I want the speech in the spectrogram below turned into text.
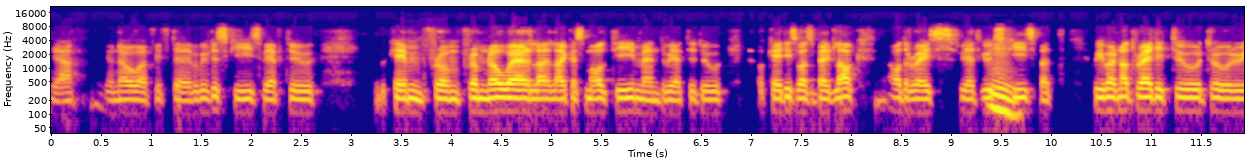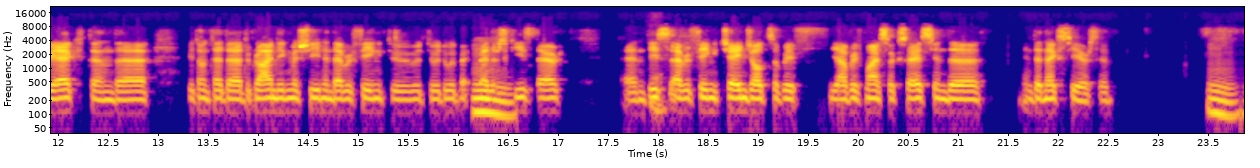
yeah you know uh, with the with the skis we have to we came from from nowhere like a small team and we had to do okay this was bad luck other race we had good mm. skis but we were not ready to to react and uh, we don't have the, the, grinding machine and everything to to do better mm. skis there and this everything changed also with yeah with my success in the in the next years so. Mm.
